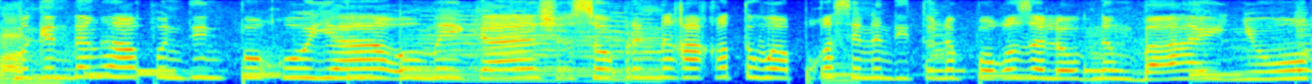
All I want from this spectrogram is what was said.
Pami. Magandang hapon din po, kuya. Oh my gosh, sobrang nakakatuwa po kasi nandito na po ako sa loob ng bahay nyo.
